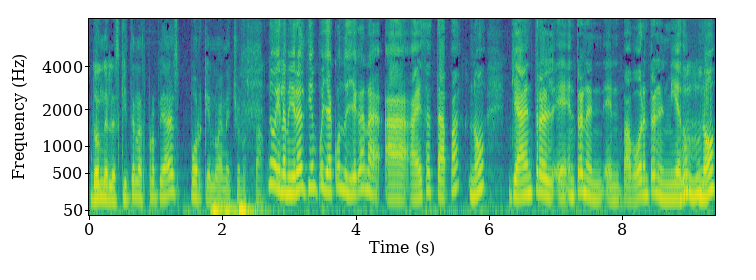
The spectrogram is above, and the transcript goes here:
donde les quiten las propiedades porque no han hecho los pagos. No, y la mayoría del tiempo ya cuando llegan a, esa etapa, ¿no? Ya entra el, eh, entran en, pavor, entran en miedo, ¿no?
